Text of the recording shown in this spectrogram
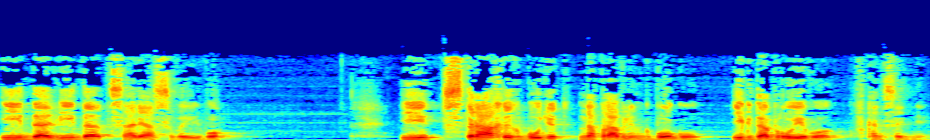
и Давида, царя своего. И страх их будет направлен к Богу, и к добру его в конце дней.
